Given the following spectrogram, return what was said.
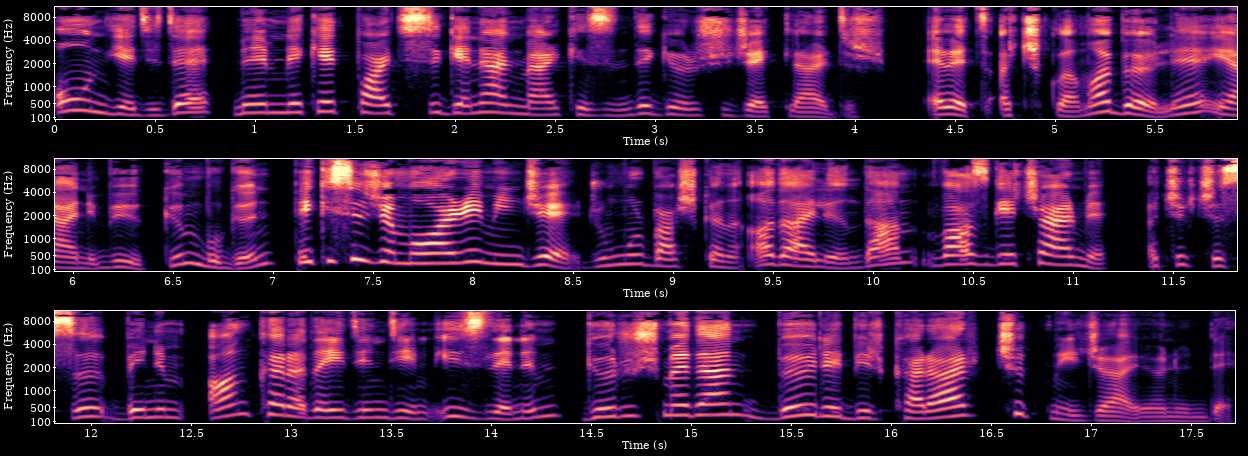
17'de Memleket Partisi Genel Merkezi'nde görüşeceklerdir. Evet açıklama böyle yani büyük gün bugün. Peki sizce Muharrem İnce Cumhurbaşkanı adaylığından vazgeçer mi? Açıkçası benim Ankara'da edindiğim izlenim görüşmeden böyle bir karar çıkmayacağı yönünde.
